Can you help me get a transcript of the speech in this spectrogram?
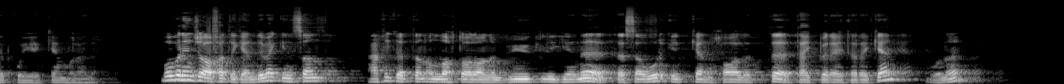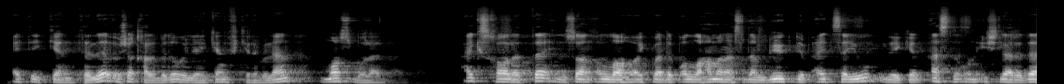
deb qo'yayotgan bo'ladi. Bu birinchi ofat ekan. Demak inson haqiqatdan alloh taoloni buyukligini tasavvur etgan holatda takbir aytar ekan buni aytayotgan tili o'sha qalbida o'ylayotgan fikri bilan mos bo'ladi. Aks holatda inson allohu akbar deb alloh hamma narsadan buyuk deb aytsayu lekin asli uni ishlarida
